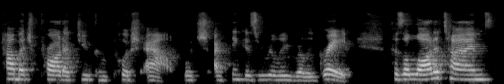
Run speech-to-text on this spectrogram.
how much product you can push out, which I think is really, really great. Because a lot of times,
